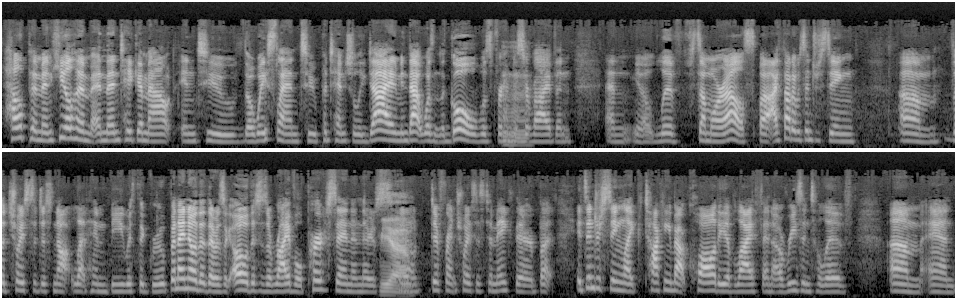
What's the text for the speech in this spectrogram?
help him and heal him and then take him out into the wasteland to potentially die. I mean, that wasn't the goal, was for him Mhm. to survive and, and, you know, live somewhere else. But I thought it was interesting um, the choice to just not let him be with the group. And I know that there was like, oh, this is a rival person and there's, Yeah. you know, different choices to make there. But it's interesting, like, talking about quality of life and a reason to live um, and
